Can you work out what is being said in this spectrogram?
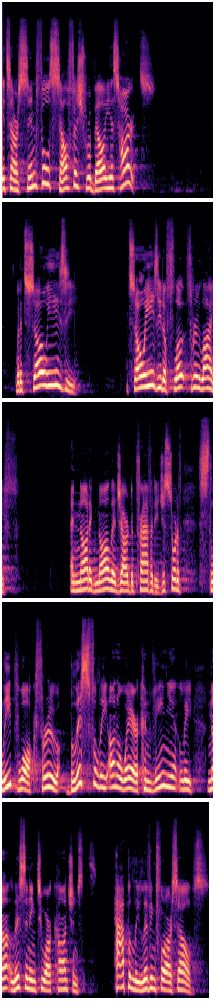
It's our sinful, selfish, rebellious hearts. But it's so easy. It's so easy to float through life and not acknowledge our depravity, just sort of sleepwalk through, blissfully unaware, conveniently not listening to our consciences, happily living for ourselves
